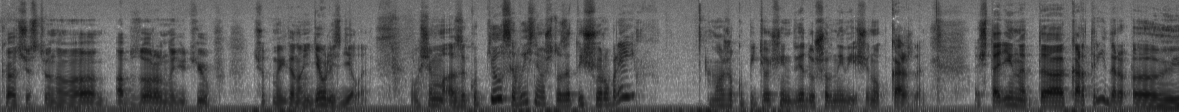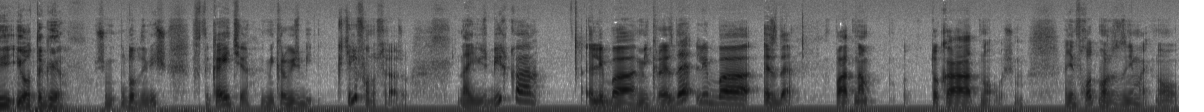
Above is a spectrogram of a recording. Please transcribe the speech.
качественного обзора на YouTube. Что-то мы их давно не делали, сделаем. В общем, закупился, выяснилось, что за 1000 рублей можно купить очень две душевные вещи, ну, каждая. Значит, один это картридер э, и OTG, в общем, удобная вещь, втыкаете в микро-USB к телефону сразу. На USB-шка либо microSD, либо SD. По одному, только одно, в общем. Один вход можно занимать, но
